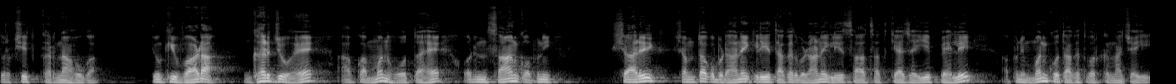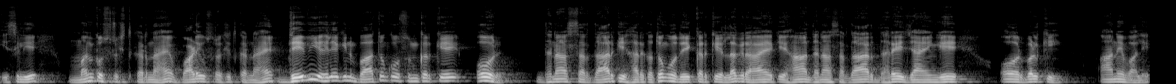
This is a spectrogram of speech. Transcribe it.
सुरक्षित करना होगा, क्योंकि वाड़ा घर जो है, आपका मन होता है और इंसान को अपनी शारीरिक क्षमता को बढ़ाने के लिए, ताकत बढ़ाने के लिए साथ साथ क्या चाहिए? पहले अपने मन को ताकतवर करना चाहिए। इसलिए मन को सुरक्षित करना है वाड़े को सुरक्षित करना है। देवी अहलिया की इन बातों को सुन करके और धना सरदार की हरकतों को देख करके लग रहा है कि हाँ धना सरदार धरे जाएँगे और बल्कि आने वाले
